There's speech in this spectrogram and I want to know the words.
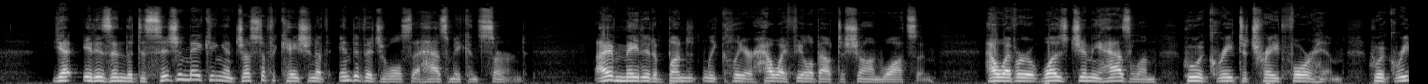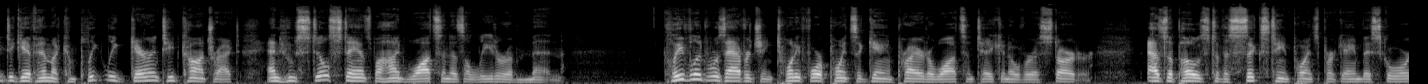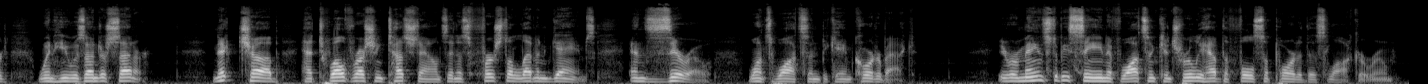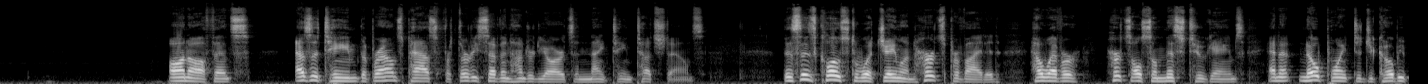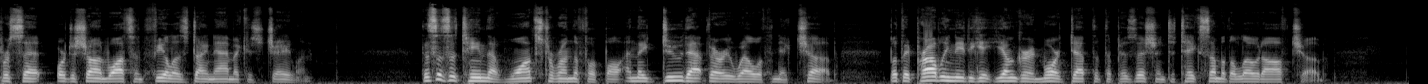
yet it is in the decision making and justification of individuals that has me concerned. I have made it abundantly clear how I feel about Deshaun Watson. However, it was Jimmy Haslam who agreed to trade for him, who agreed to give him a completely guaranteed contract, and who still stands behind Watson as a leader of men. Cleveland was averaging 24 points a game prior to Watson taking over as starter, as opposed to the 16 points per game they scored when he was under center. Nick Chubb had 12 rushing touchdowns in his first 11 games and zero once Watson became quarterback. It remains to be seen if Watson can truly have the full support of this locker room. On offense, as a team, the Browns passed for 3,700 yards and 19 touchdowns. This is close to what Jalen Hurts provided. However, Hurts also missed two games, and at no point did Jacoby Brissett or Deshaun Watson feel as dynamic as Jalen. This is a team that wants to run the football, and they do that very well with Nick Chubb but they probably need to get younger and more depth at the position to take some of the load off Chubb.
